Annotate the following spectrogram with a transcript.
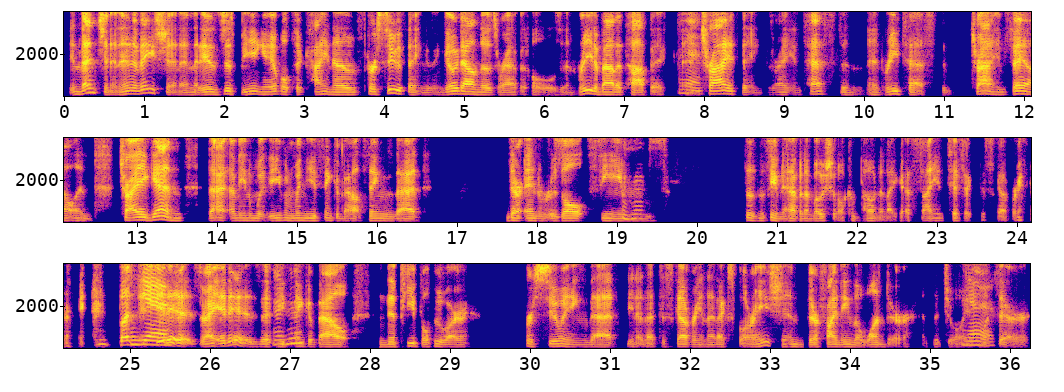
invention and innovation and is just being able to kind of pursue things and go down those rabbit holes and read about a topic and try things right and test and, and retest and try and fail and try again that i mean even when you think about things that their end result mm-hmm. seems mm-hmm. doesn't seem to have an emotional component i guess scientific discovery right but yeah. it, it is right it is if mm-hmm. you think about the people who are pursuing that you know that discovery and that exploration they're finding the wonder and the joy yes. in what they're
